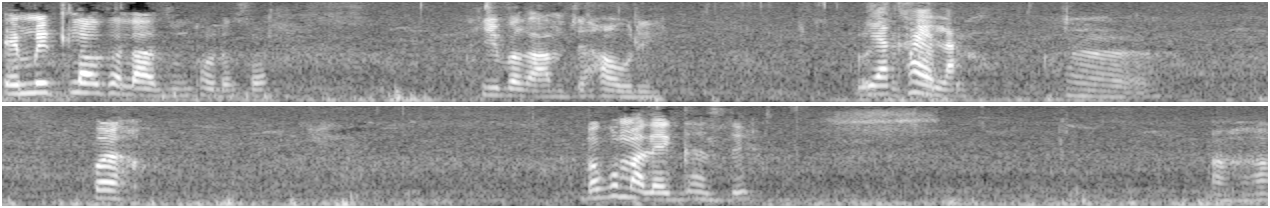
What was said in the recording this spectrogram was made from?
हे मीठ लाव त्याला अजून थोडस. ही बघा आमची हावरी. या खायला. हं. बघू मला एक घास दे. आहा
